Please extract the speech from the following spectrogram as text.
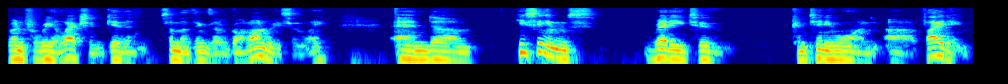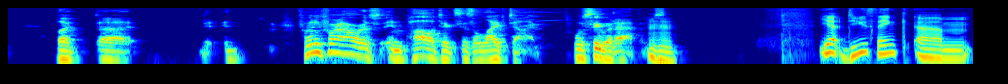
run for reelection, given some of the things that have gone on recently. And um, he seems ready to continue on uh, fighting. But uh, 24 hours in politics is a lifetime. We'll see what happens. Mm-hmm. Yeah. Do you think um,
